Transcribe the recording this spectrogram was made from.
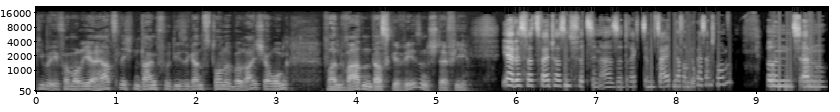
Liebe Eva Maria, herzlichen Dank für diese ganz tolle Bereicherung. Wann war denn das gewesen, Steffi? Ja, das war 2014, also direkt im zweiten Jahr vom Yoga-Zentrum. Und ähm,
